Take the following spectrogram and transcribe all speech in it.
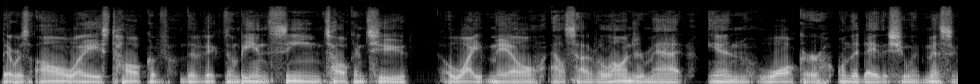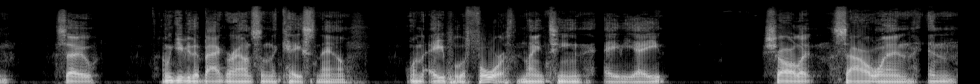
there was always talk of the victim being seen talking to a white male outside of a laundromat in Walker on the day that she went missing. So I'm going to give you the backgrounds on the case now. On April the 4th, 1988, Charlotte Sauerwein and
